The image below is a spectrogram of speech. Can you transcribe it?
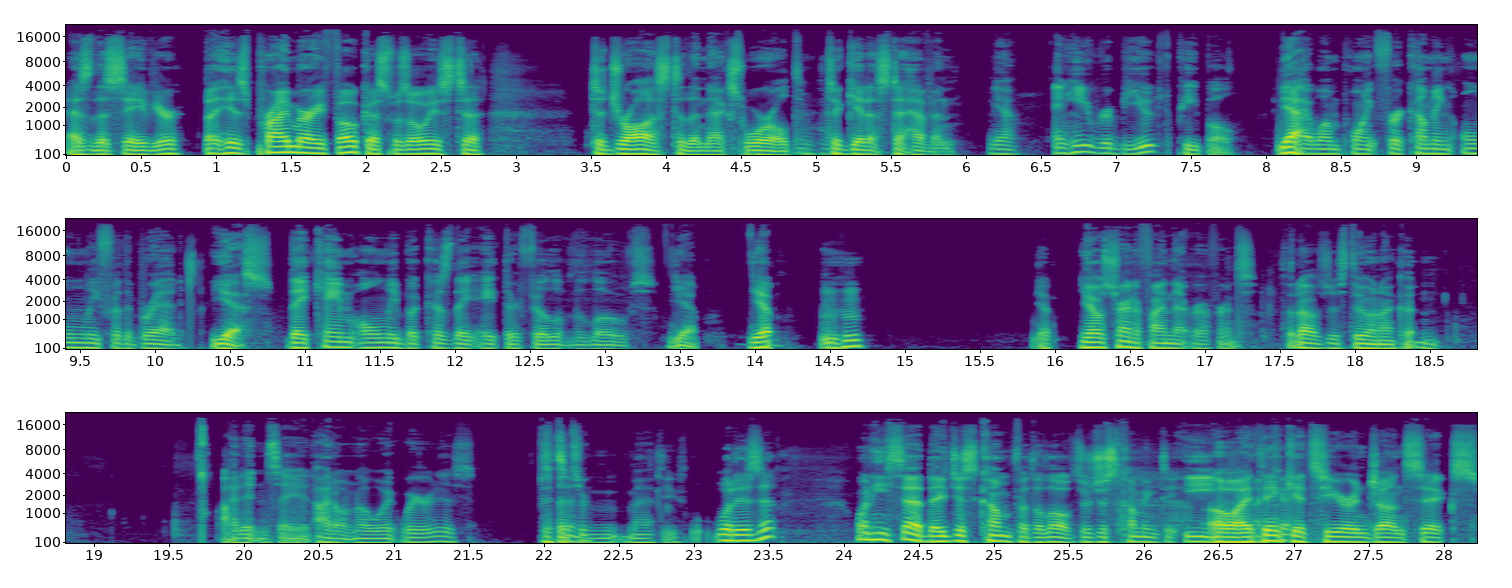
as the savior, but his primary focus was always to to draw us to the next world, mm-hmm. to get us to heaven. Yeah. And he rebuked people Yeah. at one point for coming only for the bread. Yes. They came only because they ate their fill of the loaves. Yep. Yep. Mm-hmm. Yep. Yeah, I was trying to find that reference. That's what I was just doing. I couldn't. I didn't say it. I don't know wh- where it is. It's in Matthew. What is it? When he said they just come for the loaves, they're just coming to eat. Oh, I think can't- it's here in John 6.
